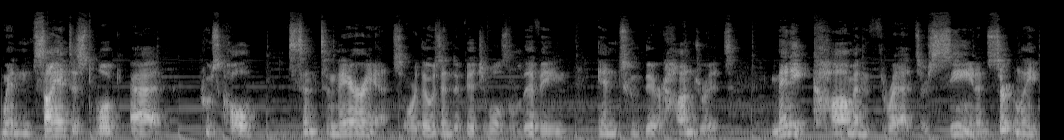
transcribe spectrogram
when scientists look at who's called centenarians or those individuals living into their hundreds, many common threads are seen and certainly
